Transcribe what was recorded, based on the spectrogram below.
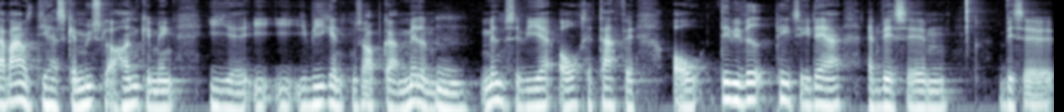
der var jo de her skamysler og håndgemæng i, øh, i, i, i weekendens opgør mellem, mm. mellem Sevilla og Getafe. Og det vi ved, PT, det er, at hvis, øh, hvis, øh,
